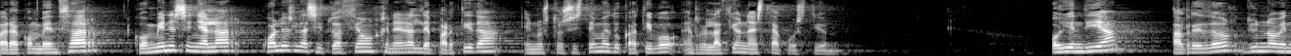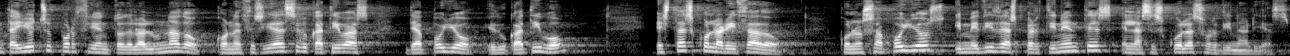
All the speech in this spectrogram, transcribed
para comenzar, conviene señalar cuál es la situación general de partida en nuestro sistema educativo en relación a esta cuestión. Hoy en día, alrededor de un 98% del alumnado con necesidades educativas de apoyo educativo está escolarizado con los apoyos y medidas pertinentes en las escuelas ordinarias.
